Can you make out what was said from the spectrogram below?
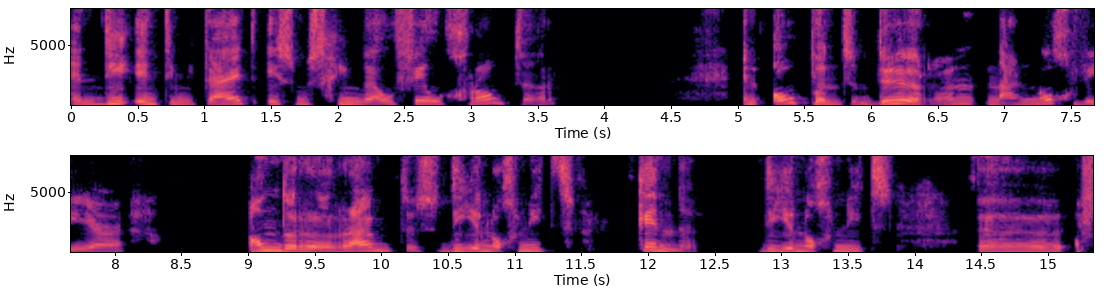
En die intimiteit is misschien wel veel groter en opent deuren naar nog weer andere ruimtes die je nog niet kende, die je nog niet, uh, of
